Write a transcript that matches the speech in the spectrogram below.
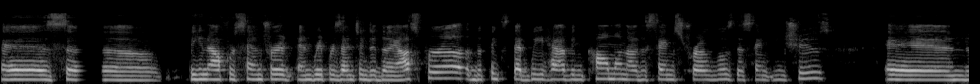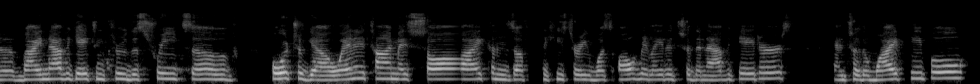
as uh, being Afrocentric and representing the diaspora, the things that we have in common are the same struggles, the same issues. And by navigating through the streets of Portugal, anytime I saw icons of the history was all related to the navigators and to the white people.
